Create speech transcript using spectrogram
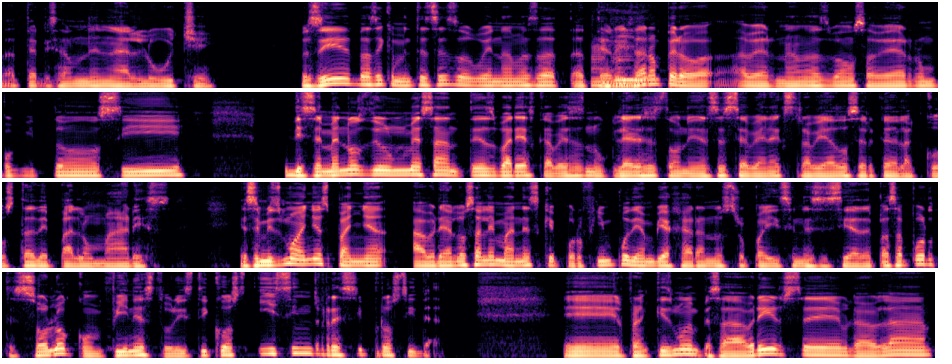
aterrizaron en Aluche. Pues sí, básicamente es eso, güey. Nada más aterrizaron, pero a ver, nada más vamos a ver un poquito. Sí. Dice, menos de un mes antes, varias cabezas nucleares estadounidenses se habían extraviado cerca de la costa de Palomares. Ese mismo año, España abre a los alemanes que por fin podían viajar a nuestro país sin necesidad de pasaporte, solo con fines turísticos y sin reciprocidad. Eh, el franquismo empezaba a abrirse, bla, bla.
